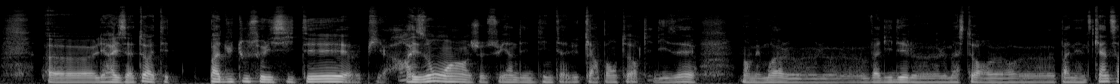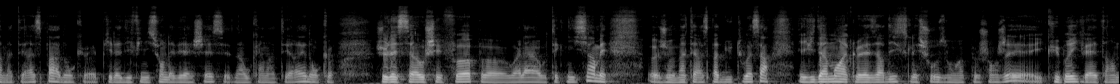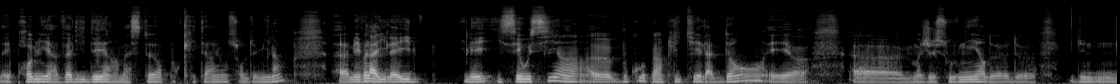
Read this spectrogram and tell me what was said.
euh, les réalisateurs étaient pas du tout sollicités, et puis à raison, hein, je me souviens d'une interview de Carpenter qui disait non mais moi le, le- valider le, master euh, pan and scan ça m'intéresse pas donc euh, et puis la définition de la VHS n'a aucun intérêt. Donc euh, je laisse ça au chef op euh, voilà aux techniciens mais euh, je m'intéresse pas du tout à ça. Évidemment, avec le Laserdisc, les choses vont un peu changer, et Kubrick va être un des premiers à valider un master pour Criterion sur 2001. Euh, mais voilà, il, a, il, il, est- il s'est aussi hein, euh, beaucoup impliqué là-dedans, et euh, euh, moi j'ai le souvenir d'une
